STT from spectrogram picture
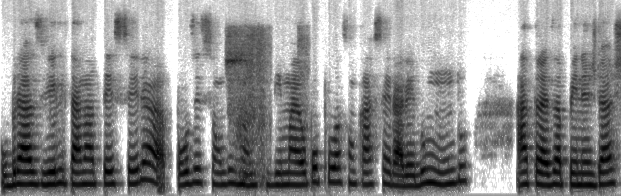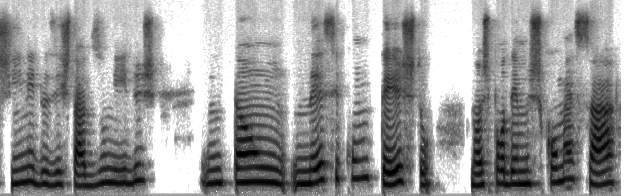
o Brasil está na terceira posição do ranking de maior população carcerária do mundo, atrás apenas da China e dos Estados Unidos. Então, nesse contexto, nós podemos começar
